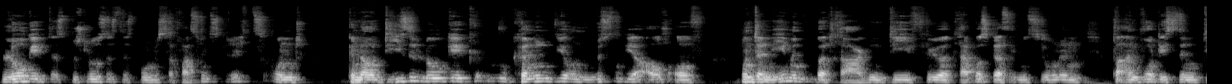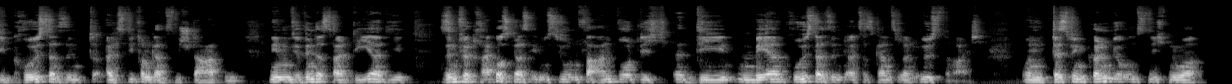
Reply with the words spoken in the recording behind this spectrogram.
Logik des Beschlusses des Bundesverfassungsgerichts und genau diese Logik können wir und müssen wir auch auf Unternehmen übertragen, die für Treibhausgasemissionen verantwortlich sind, die größer sind als die von ganzen Staaten. Nehmen wir Wintersaldea, die sind für Treibhausgasemissionen verantwortlich, die mehr größer sind als das ganze Land Österreich. Und deswegen können wir uns nicht nur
